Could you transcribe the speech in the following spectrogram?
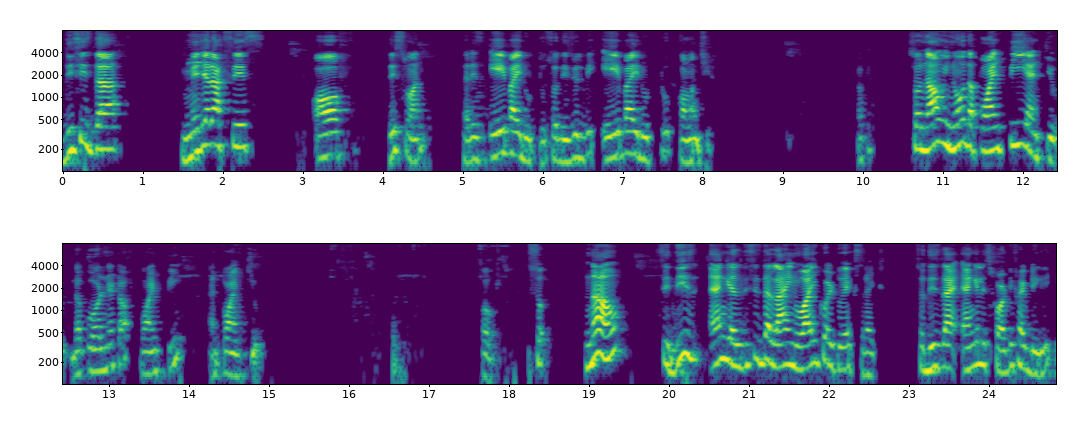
this is the major axis of this one that is a by root 2 so this will be a by root 2 comma 0 okay. So now we know the point p and q the coordinate of point p and point q. Okay. So now see this angle this is the line y equal to x right? So this line angle is 45 degree.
